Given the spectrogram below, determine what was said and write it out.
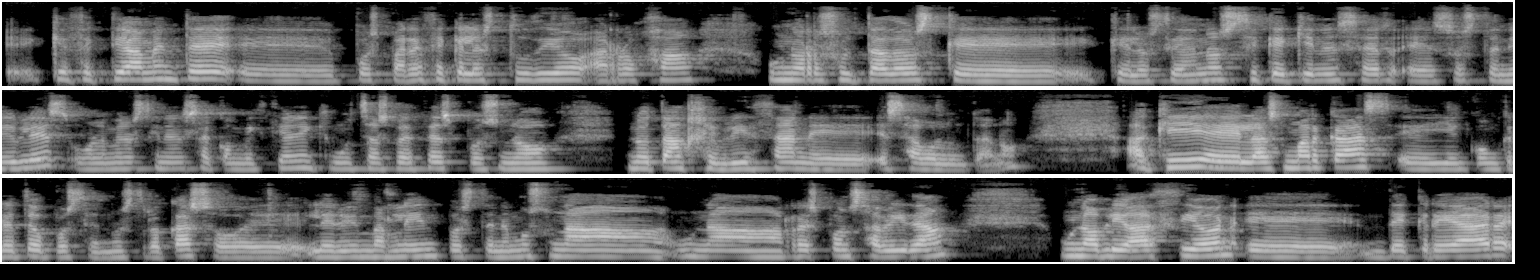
que efectivamente eh, pues parece que el estudio arroja unos resultados que, los ciudadanos sí que quieren ser eh, sostenibles o al menos tienen esa convicción y que muchas veces pues no, no tangibilizan esa voluntad. Aquí las marcas y en concreto pues en nuestro caso Leroy Merlin pues tenemos una, una responsabilidad, una obligación de crear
